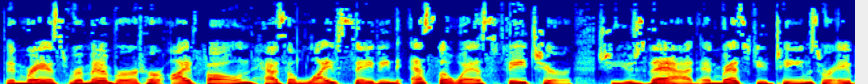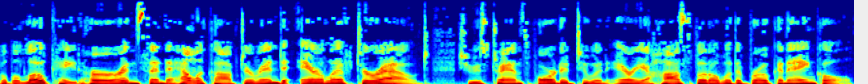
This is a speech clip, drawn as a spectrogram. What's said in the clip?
Then Reyes remembered her iPhone has a life-saving SOS feature. She used that and rescue teams were able to locate her and send a helicopter in to airlift her out. She was transported to an area hospital with a broken ankle.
